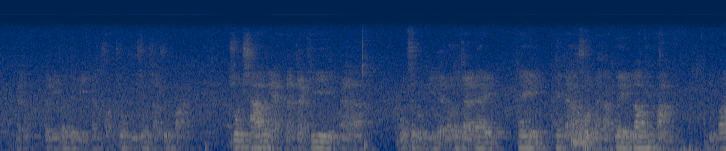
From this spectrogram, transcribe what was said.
ๆนะครับตอนนี้ก็จะมีทั้งสองช่วงคือช่วงเช้าช่วงบ่ายช่วงเช้าเนี่ยหลังจากที่อ่อผมสรุปนี้เนี่ยเราก็จะได้ให้ให้แต่ละคนนะครับได้เล่าให้ฟังหรือว่า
